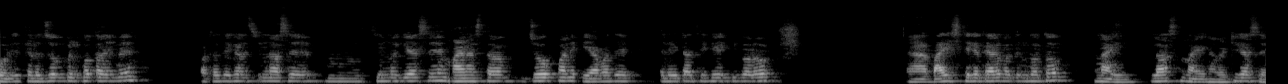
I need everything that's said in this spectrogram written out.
করি। তাহলে যোগ করলে কত আসবে? অর্থাৎ এখানে চিহ্ন আছে চিহ্ন কি আছে? মাইনাস যোগ মানে কি? আমাদের, তাহলে এটা থেকে কি করো? বাইশ থেকে তেরো কত? নাইন প্লাস নাইন হবে, ঠিক আছে?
